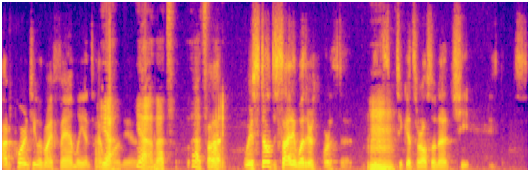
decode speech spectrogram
I'd quarantine with my family in Taiwan. Yeah, yeah, that's that's But fine. we're still deciding whether it's worth it. Mm. Tickets are also not cheap these days.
